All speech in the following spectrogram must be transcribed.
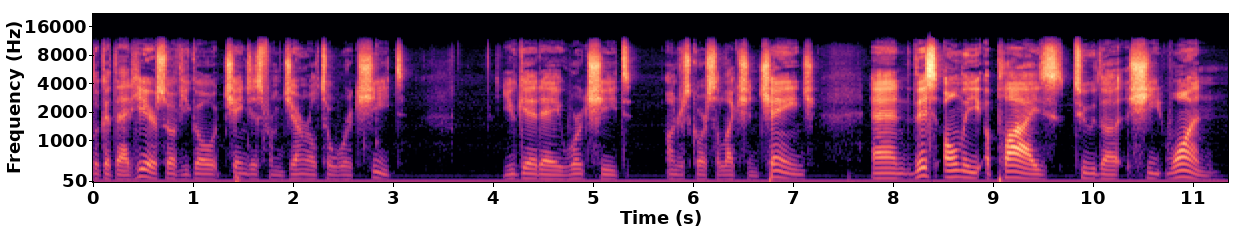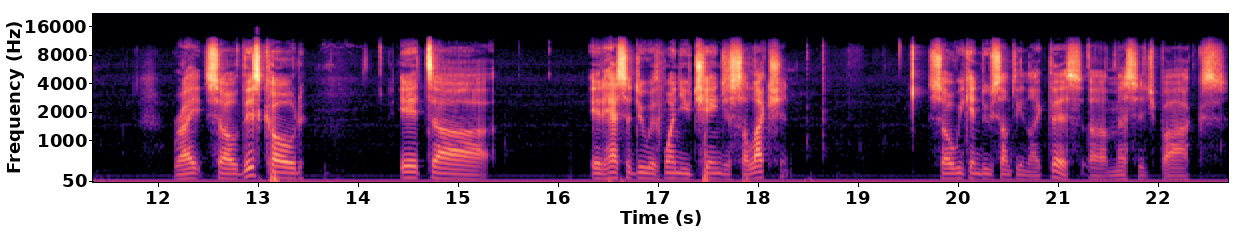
look at that here. So if you go changes from general to worksheet, you get a worksheet underscore selection change, and this only applies to the sheet one, right? So this code it uh, it has to do with when you change a selection. So we can do something like this: uh, message box,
